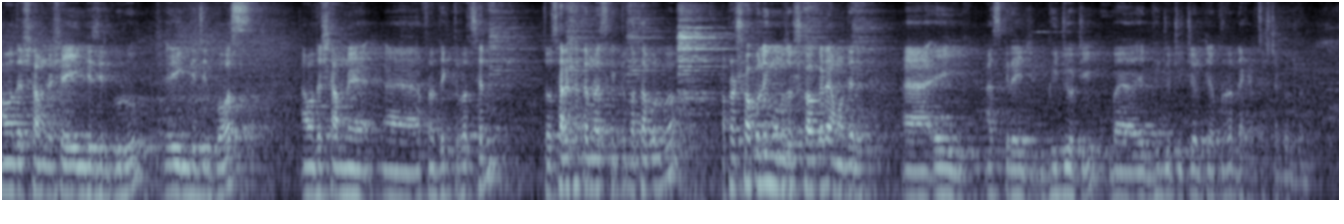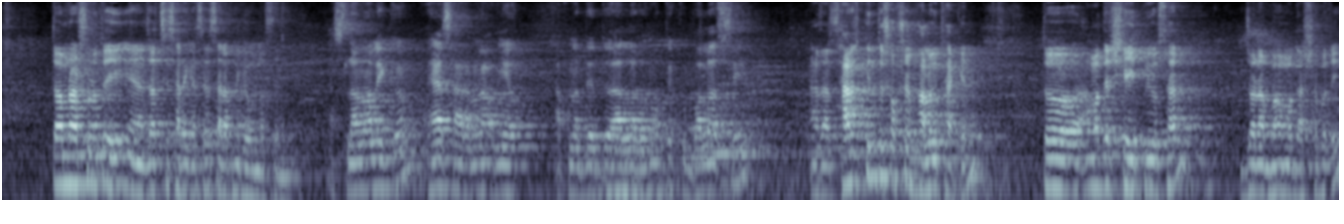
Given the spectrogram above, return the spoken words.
আমাদের সামনে সেই ইংরেজির গুরু, এই ইংরেজির বস আমাদের সামনে আপনারা দেখতে পাচ্ছেন। তো স্যারের সাথে আমরা আজকে একটু কথা বলব। আপনারা সকলেই মনোযোগ সহকারে আমাদের এই আজকের এই ভিডিওটি বা এই ভিডিও টিউটোরিয়ালটি আপনারা দেখার চেষ্টা করবেন। তো আমরা শুরুতেই যাচ্ছি স্যারের কাছে। স্যার আপনি কেমন আছেন? আসসালামু আলাইকুম। হ্যাঁ স্যার আমরা আমি আপনাদের দোয়া আল্লাহর রহমতে খুব ভালো আছি। আচ্ছা স্যার কিন্তু সবসময় ভালোই থাকেন। তো আমাদের সেই প্রিয় স্যার জনাব মোহাম্মদ আশরাফ আলী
